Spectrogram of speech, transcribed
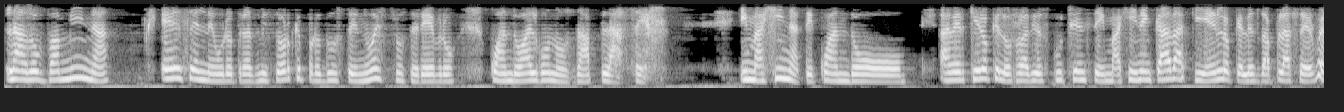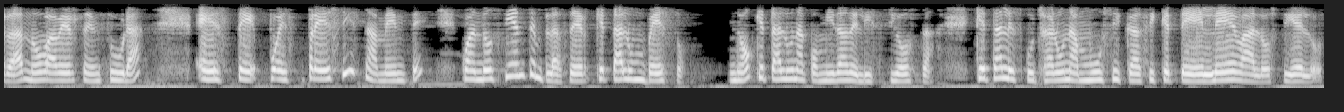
La dopamina es el neurotransmisor que produce nuestro cerebro cuando algo nos da placer. Imagínate cuando, a ver, quiero que los radioescuchen se imaginen cada quien lo que les da placer, ¿verdad? No va a haber censura. Este, pues precisamente cuando sienten placer, ¿qué tal un beso? ¿no? ¿Qué tal una comida deliciosa? ¿Qué tal escuchar una música así que te eleva a los cielos?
